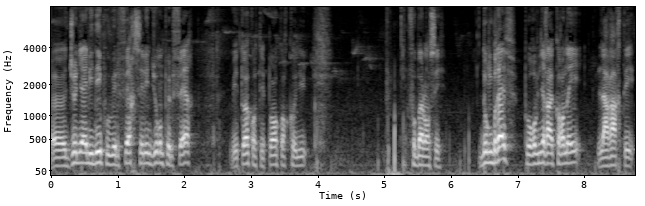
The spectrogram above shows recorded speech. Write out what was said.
Euh, Johnny Hallyday pouvait le faire. Céline Dion peut le faire. Mais toi, quand tu n'es pas encore connu, faut balancer. Donc bref, pour revenir à Corneille, la rareté,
